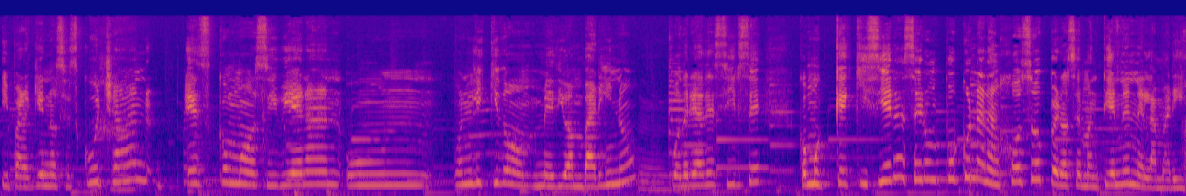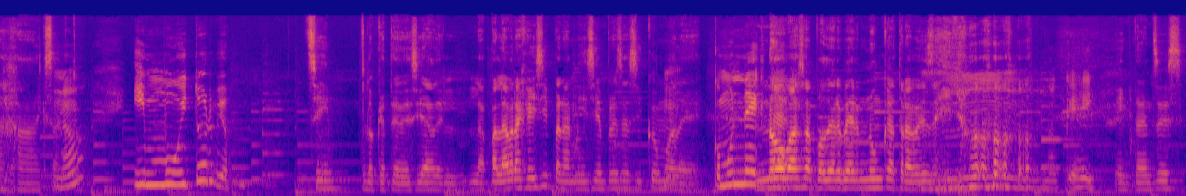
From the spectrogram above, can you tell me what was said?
Y para quienes nos escuchan, es como si vieran un, un líquido medio ambarino, Mm. podría decirse, como que quisiera ser un poco naranjoso, pero se mantiene en el amarillo, Ajá, exacto. ¿no? Y muy turbio, Sí, lo que te decía, del- la palabra hazy para mí siempre es así como de... como un néctar. No vas a poder ver nunca a través de ello. Mm, ok. Entonces,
